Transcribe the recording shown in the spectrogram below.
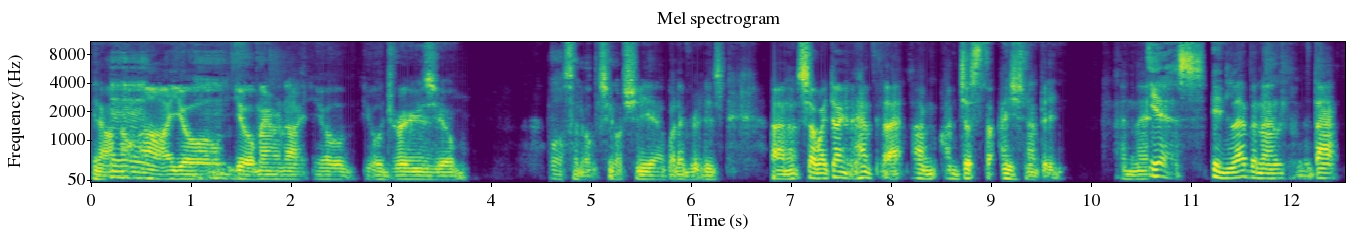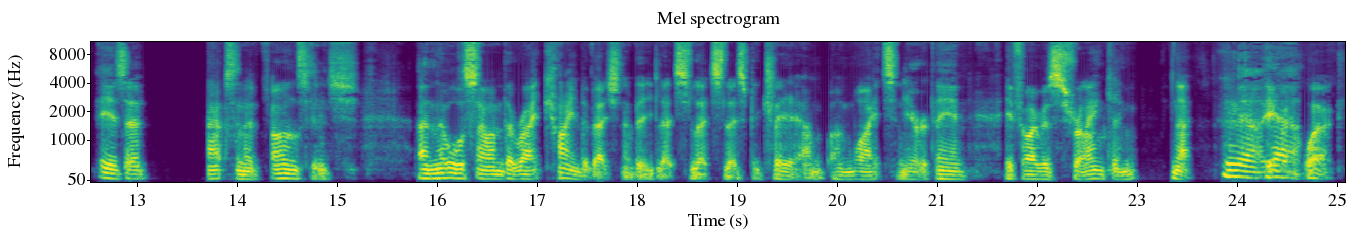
You know, yeah. ah, you're, you're Maronite, you're, you're Druze, you're Orthodoxy or Shia, whatever it is. Um, so I don't have that. I'm, I'm just the Ajnabi. And then Yes. in Lebanon, that is a, that's an advantage. And also I'm the right kind of Ajnabi. Let's, let's, let's be clear. I'm, I'm white and European. If I was Sri Lankan, no, No, it yeah. work.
